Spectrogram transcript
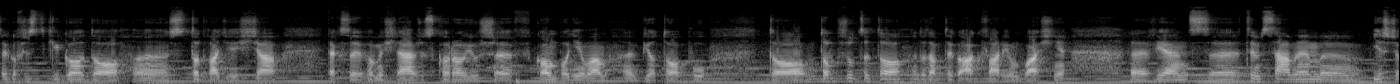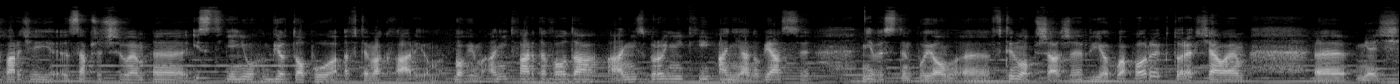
tego wszystkiego do e, 120. Tak sobie pomyślałem, że skoro już w kombo nie mam biotopu, to, to wrzucę to do tamtego akwarium właśnie. E, Więc e, tym samym e, jeszcze bardziej zaprzeczyłem istnieniu biotopu w tym akwarium, bowiem ani twarda woda, ani zbrojniki, ani anubiasy nie występują w tym obszarze Rio Guapory, które chciałem mieć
